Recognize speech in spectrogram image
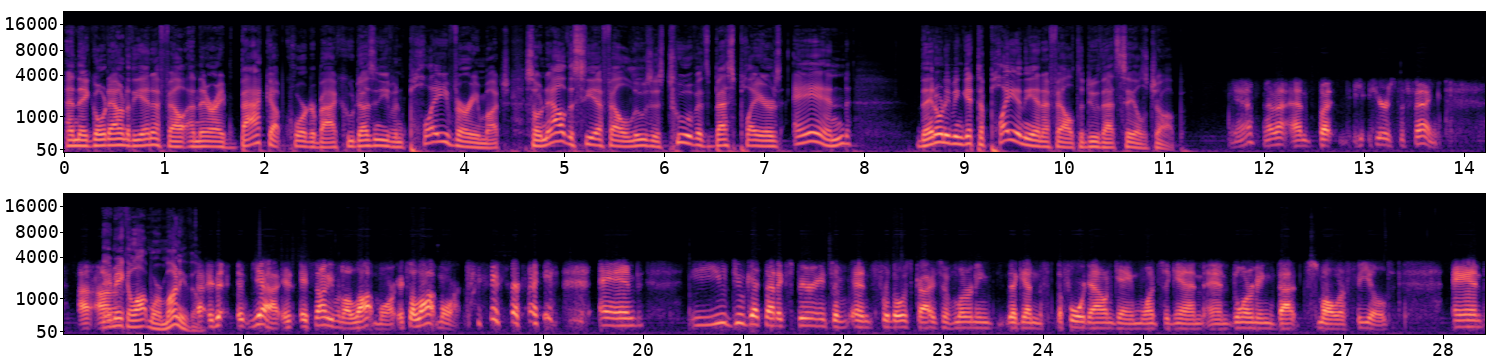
and they go down to the NFL and they're a backup quarterback who doesn't even play very much. So now the CFL loses two of its best players and they don't even get to play in the NFL to do that sales job. Yeah, and, and but here's the thing. Uh, they make a lot more money, though. It, it, yeah, it, it's not even a lot more. It's a lot more, right? And you do get that experience of, and for those guys of learning again the, four down game once again, and learning that smaller field. And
